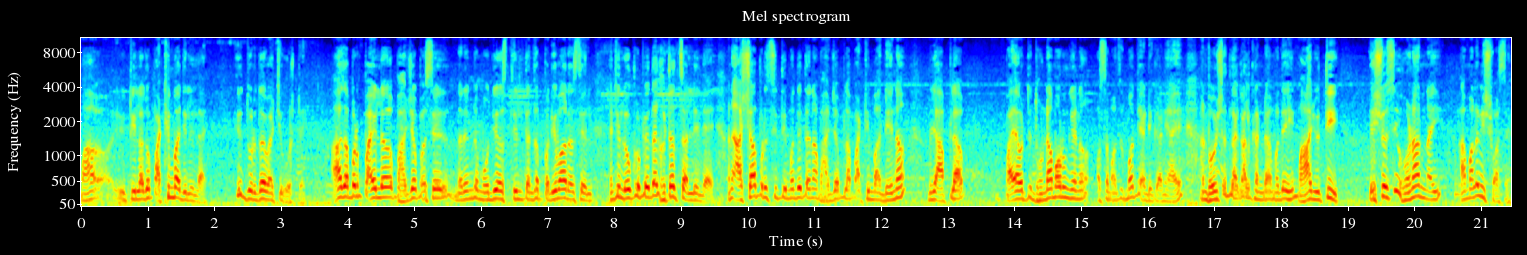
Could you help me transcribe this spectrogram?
महायुतीला जो पाठिंबा दिलेला आहे ही दुर्दैवाची गोष्ट आहे. आज आपण पाहिलं भाजप असेल नरेंद्र मोदी असतील त्यांचा परिवार असेल यांची लोकप्रियता घटत चाललेली आहे. आणि अशा परिस्थितीमध्ये त्यांना भाजपला पाठिंबा देणं म्हणजे आपल्या पायावरती धोंडा मारून घेणं असं माझं मत या ठिकाणी आहे. आणि भविष्यातल्या कालखंडामध्ये ही महायुती यशस्वी होणार नाही हा मला विश्वास आहे.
